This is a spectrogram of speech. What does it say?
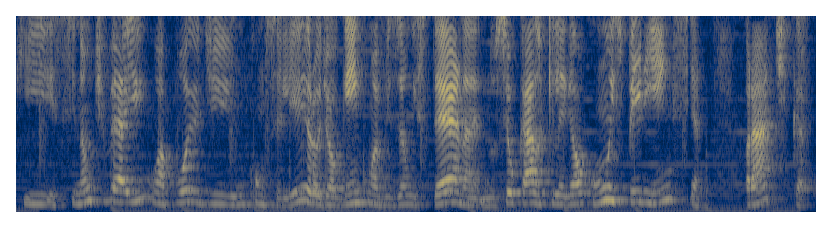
que se não tiver aí o apoio de um conselheiro ou de alguém com uma visão externa, no seu caso, que legal, com uma experiência prática,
